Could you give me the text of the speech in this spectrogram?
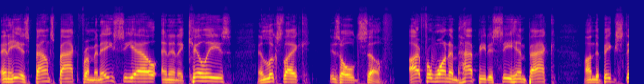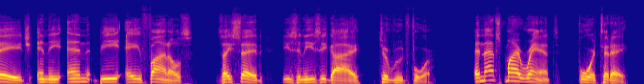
and he has bounced back from an ACL and an Achilles and looks like his old self. I, for one, am happy to see him back on the big stage in the NBA Finals. As I said, he's an easy guy to root for. And that's my rant for today.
